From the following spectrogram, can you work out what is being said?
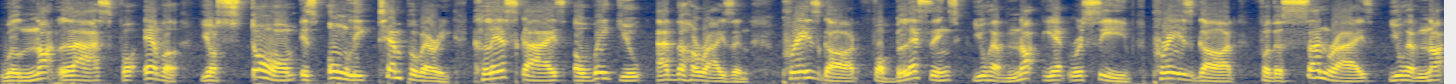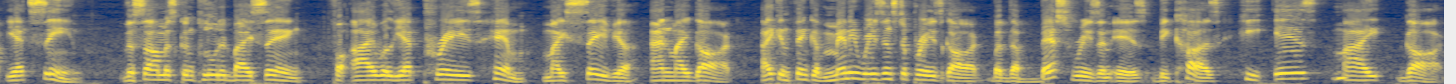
will not last forever. Your storm is only temporary. Clear skies await you at the horizon. Praise God for blessings you have not yet received. Praise God for the sunrise you have not yet seen. The psalmist concluded by saying, For I will yet praise him, my Savior and my God. I can think of many reasons to praise God, but the best reason is because He is my God.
